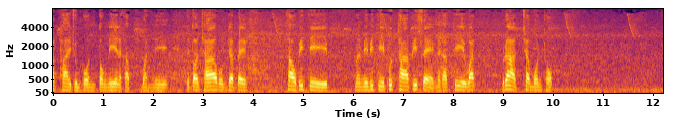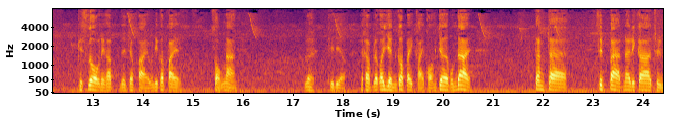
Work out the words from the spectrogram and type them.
ัดพายชุมพลตรงนี้นะครับ วันนี้เดี๋ยวตอนเช้าผมจะไปเข้าพิธี มันมีพิธีพุทธาพิเศษนะครับ ที่วัดราชมนทบ พิษโลกนะครับ เดี๋ยวจะไปวันนี้ก็ไปสองงาน เลยทีเดียวนะครับ แล้วก็เย็นก็ไปขายของเจอผมได้ ตั้งแต่ 18 นาฬิกาถึง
